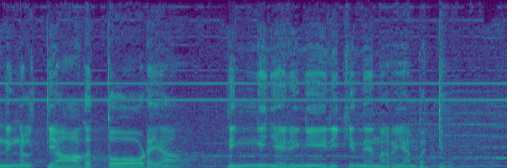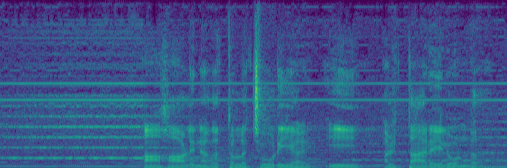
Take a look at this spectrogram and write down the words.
നിങ്ങൾ ത്യാഗത്തോടെയാ തിങ്ങി ഞെരുങ്ങിയിരിക്കുന്നതെന്നറിയാൻ പറ്റും. ആ ഹാളിനകത്തുള്ള ചൂടിയ ഈ അൾത്താരയിലുണ്ട്.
